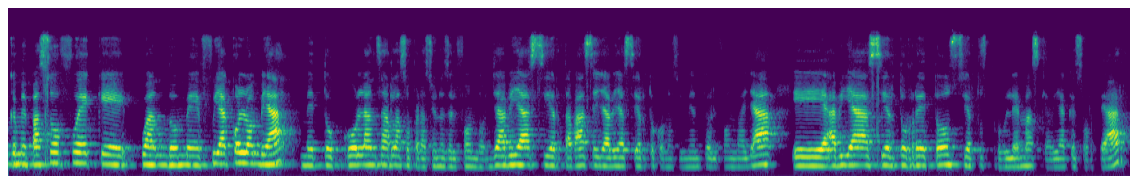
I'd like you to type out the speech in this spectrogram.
que me pasó fue que cuando me fui a Colombia, me tocó lanzar las operaciones del fondo. Ya había cierta base, ya había cierto conocimiento del fondo allá, eh, había ciertos retos, ciertos problemas que había que sortear.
